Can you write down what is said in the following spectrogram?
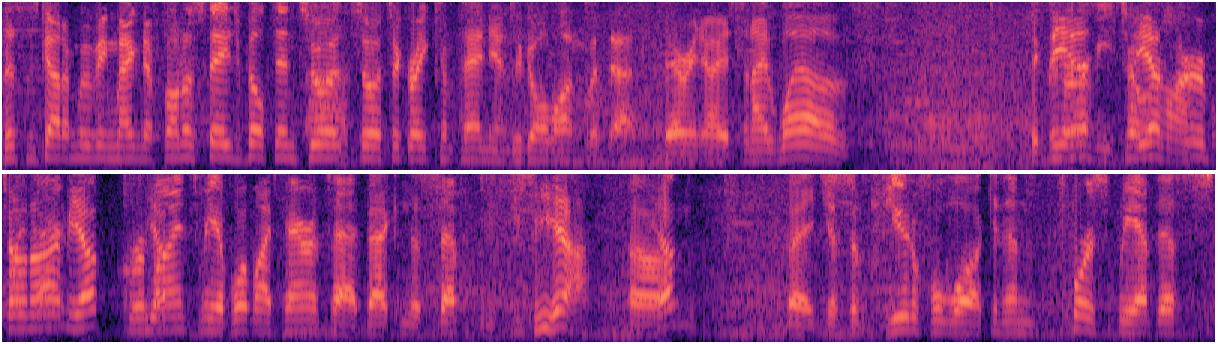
This has got a moving magnet phono stage built into it, so it's a great companion to go along with that. Very nice. And I love the The curvy S- tone the S arm. curved Boy, tone arm, yep, Reminds me of what my parents had back in the 70s. Yeah. Um, But just a beautiful look. And then, of course, we have this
